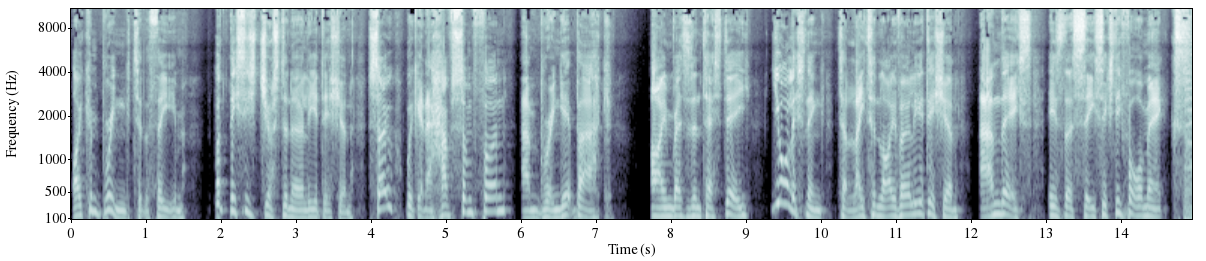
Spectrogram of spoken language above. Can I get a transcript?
I can bring to the theme. But this is just an early edition, so we're going to have some fun and bring it back. I'm Resident SD, you're listening to Late and Live Early Edition, and this is the C64 Mix.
